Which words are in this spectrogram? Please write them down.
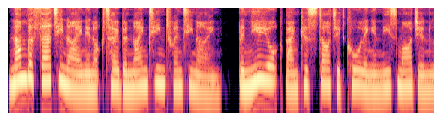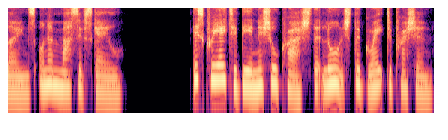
Number 39 In October 1929, the New York bankers started calling in these margin loans on a massive scale. This created the initial crash that launched the Great Depression.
